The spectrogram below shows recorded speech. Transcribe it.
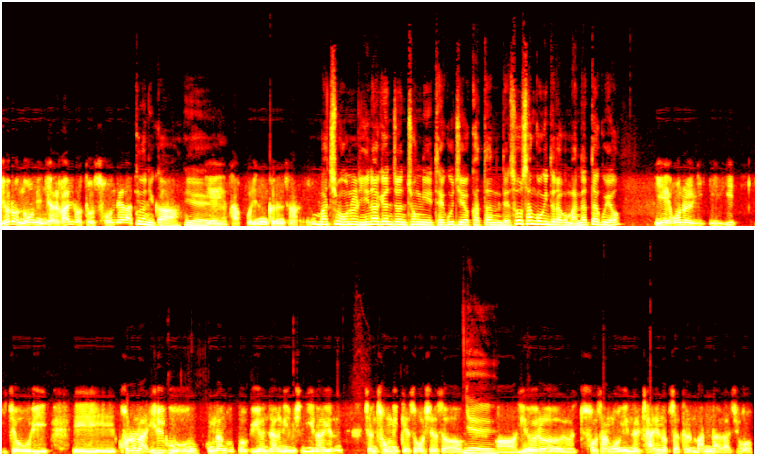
열어놓으면 여러 가지로 더 손해가 되니까 그러니까, 예. 예, 갖고 있는 그런 상황입니다. 마침 오늘 이낙연 전 총리 대구 지역 갔다는데 소상공인들하고 만났다고요? 예, 오늘 이, 이, 저 우리 이 코로나 19 국난국법 위원장님이신 이낙연 전 총리께서 오셔서 예. 어 여러 소상공인들 자영업자들을 만나 가지고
